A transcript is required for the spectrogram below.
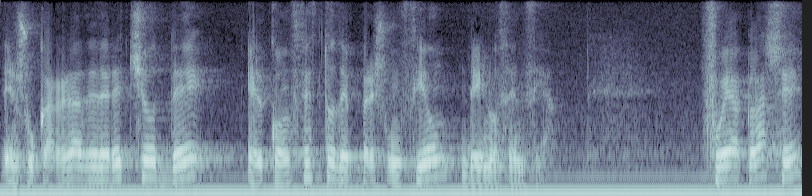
en su carrera de Derecho de el concepto de presunción de inocencia. Fue a clase,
